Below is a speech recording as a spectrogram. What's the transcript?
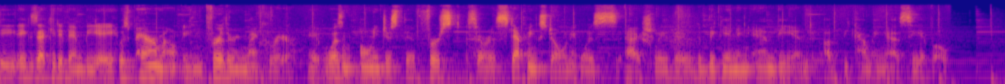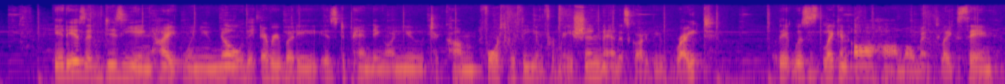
The executive MBA was paramount in furthering my career. It wasn't only just the first sort of stepping stone, it was actually the, the beginning and the end of becoming a CFO. It is a dizzying height when you know that everybody is depending on you to come forth with the information and it's got to be right. It was like an aha moment, like saying,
